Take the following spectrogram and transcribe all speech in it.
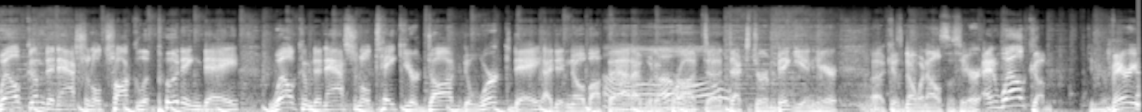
Welcome to National Chocolate Pudding Day. Welcome to National Take Your Dog to Work Day. I didn't know about that. I would have brought uh, Dexter and Biggie in here because no one else is here. And welcome to your very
